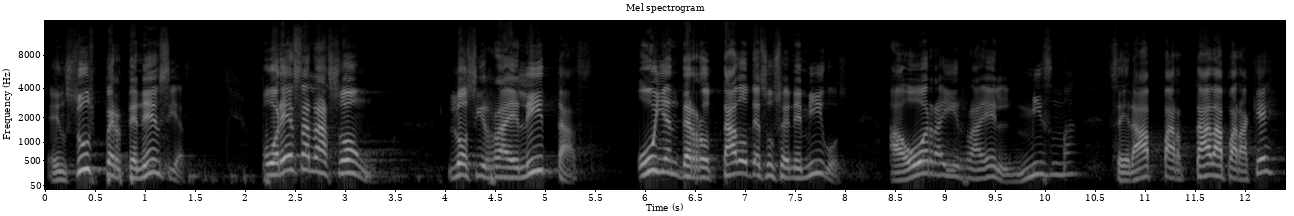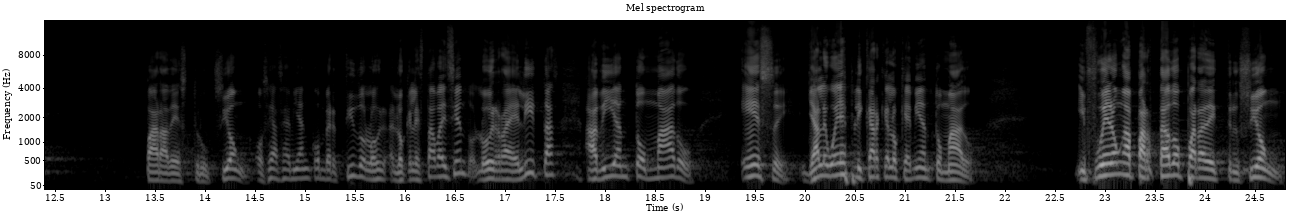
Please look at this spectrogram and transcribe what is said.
en sus pertenencias. Por esa razón, los israelitas huyen derrotados de sus enemigos. Ahora Israel misma será apartada para qué? Para destrucción. O sea, se habían convertido, lo, que le estaba diciendo, los israelitas habían tomado ese, ya le voy a explicar qué es lo que habían tomado. Y fueron apartados para destrucción.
